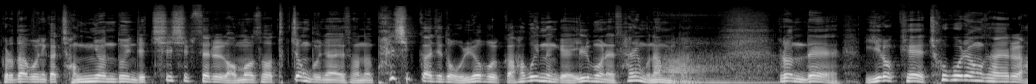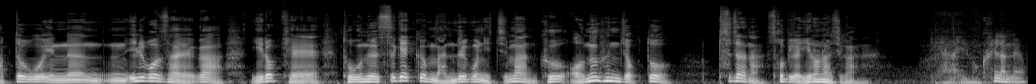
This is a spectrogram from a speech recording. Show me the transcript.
그러다 보니까 정년도 이제 70세를 넘어서 특정 분야에서는 80까지도 올려볼까 하고 있는 게 일본의 사회 문화입니다. 그런데 이렇게 초고령 사회를 앞두고 있는 음, 일본 사회가 이렇게 돈을 쓰게끔 만들고는 있지만 그 어느 흔적도 투자나 소비가 일어나지가 않아요. 야, 일본 큰일 났네요.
